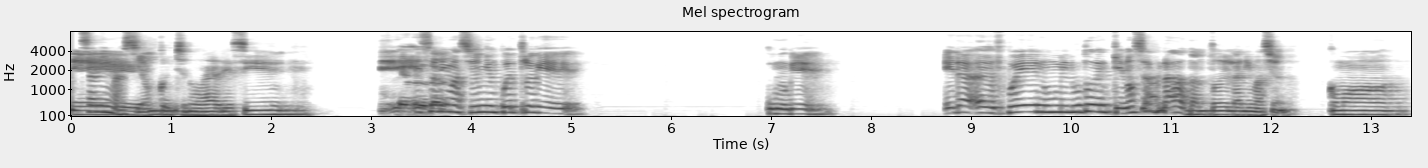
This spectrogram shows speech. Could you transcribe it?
esa animación, concha tu madre, sí. esa animación yo encuentro que. Como que. Era, eh, fue en un minuto en que no se hablaba tanto de la animación. Como.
